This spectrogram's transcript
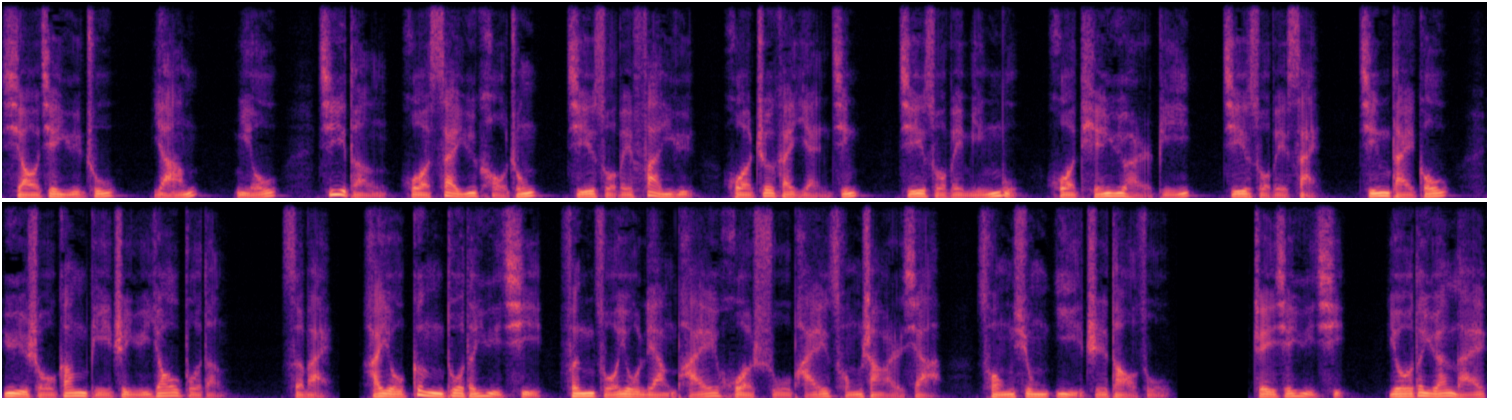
小件于猪、羊、牛、鸡等，或塞于口中，即所谓泛玉；或遮盖眼睛，即所谓明目；或填于耳鼻，即所谓塞；金带钩、玉手钢笔置于腰部等。此外，还有更多的玉器，分左右两排或数排，从上而下，从胸一直到足。这些玉器，有的原来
